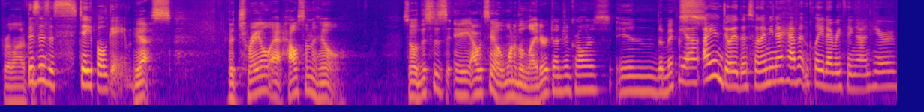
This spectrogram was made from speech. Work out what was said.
for a lot of people. This people. is a staple game. Yes. Betrayal at House on the Hill. So this is a, I would say, one of the lighter dungeon crawlers in the mix. Yeah, I enjoyed this one. I mean, I haven't played everything on here,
